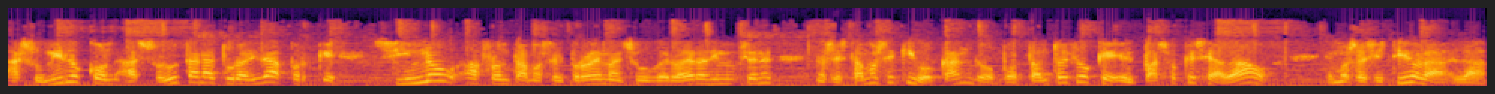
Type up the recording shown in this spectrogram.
asumirlo con absoluta naturalidad, porque si no afrontamos el problema en sus verdaderas dimensiones, nos estamos equivocando. Por tanto, es lo que el paso que se ha dado. Hemos asistido a la, la,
